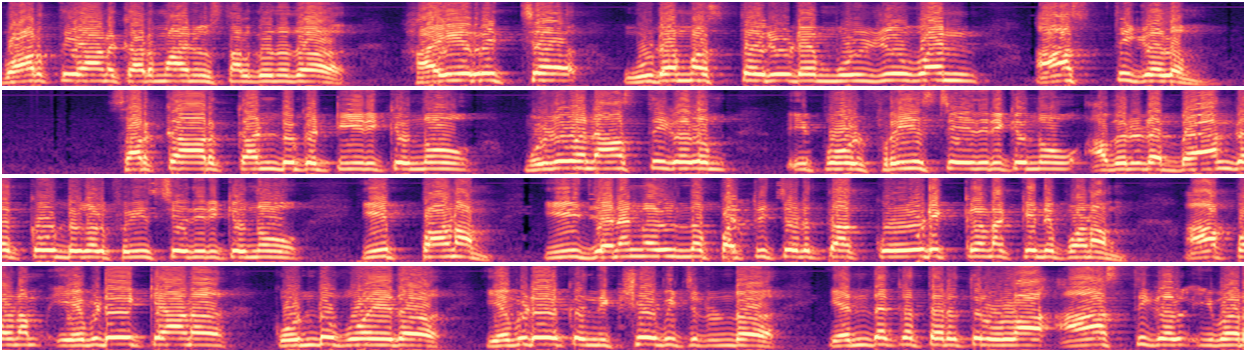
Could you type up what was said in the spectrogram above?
വാർത്തയാണ് കർമാനൂസ് നൽകുന്നത്. ഹൈറിച്ച് ഉടമസ്ഥരുടെ മുഴുവൻ ആസ്തികളും സർക്കാർ കണ്ടുകെട്ടിയിരിക്കുന്നു. മുഴുവൻ ആസ്തികളും ഇപ്പോൾ ഫ്രീസ് ചെയ്തിരിക്കുന്നു. അവരുടെ ബാങ്ക് അക്കൗണ്ടുകൾ ഫ്രീസ് ചെയ്തിരിക്കുന്നു. ഈ പണം ഈ ജനങ്ങളിൽ നിന്ന് പറ്റിച്ചെടുത്ത കോടിക്കണക്കിന് പണം ആ പണം എവിടേക്കാണ് കൊണ്ടുപോയത്? എവിടെയൊക്കെ നിക്ഷേപിച്ചിട്ടുണ്ട്? എന്തൊക്കെ തരത്തിലുള്ള ആസ്തികൾ ഇവർ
